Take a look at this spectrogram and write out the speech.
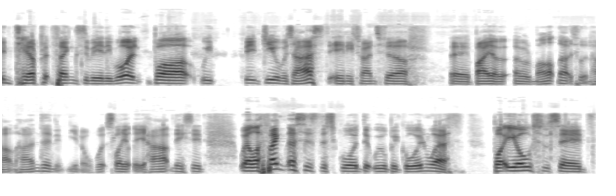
interpret things the way they want, but we Gio was asked any transfer. Uh, by our, our Martin actually in Heart and Hand, and you know what's likely to happen. He said, "Well, I think this is the squad that we'll be going with," but he also said,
